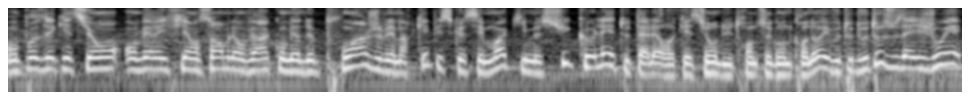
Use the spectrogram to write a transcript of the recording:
on pose les questions, on vérifie ensemble et on verra combien de points je vais marquer puisque c'est moi qui me suis collé tout à l'heure aux questions du 30 secondes chrono et vous toutes vous tous, vous allez jouer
